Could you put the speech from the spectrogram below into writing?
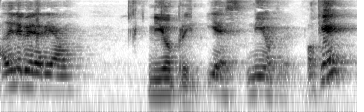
അതിന്റെ പേരറിയാവോ നിയോപ്രീൻ. Yes neoprene. ഓക്കെ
